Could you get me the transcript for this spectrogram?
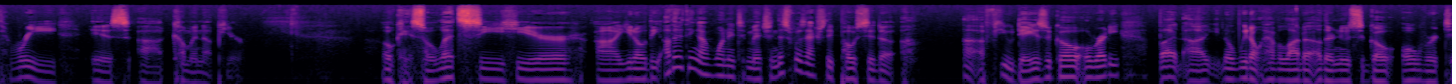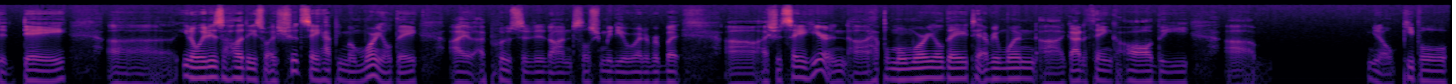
three is uh, coming up here. Okay, so let's see here. Uh, you know, the other thing I wanted to mention this was actually posted a, a few days ago already, but uh, you know we don't have a lot of other news to go over today. Uh, you know, it is a holiday, so I should say Happy Memorial Day. I, I posted it on social media or whatever, but uh, I should say here and uh, Happy Memorial Day to everyone. I got to thank all the. Um, you know, people,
